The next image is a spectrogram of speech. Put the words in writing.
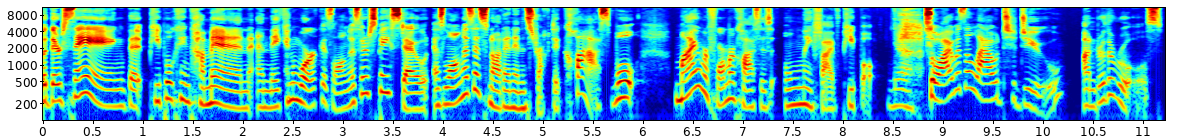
But they're saying that people can come in and they can work as long as they're spaced out, as long as it's not an instructed class. Well, my reformer class is only 5 people. Yeah. So I was allowed to do under the rules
